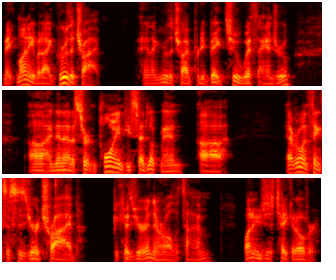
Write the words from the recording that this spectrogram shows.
make money, but I grew the tribe, and I grew the tribe pretty big too with Andrew. Uh, and then at a certain point, he said, "Look, man, uh, everyone thinks this is your tribe because you're in there all the time. Why don't you just take it over?"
